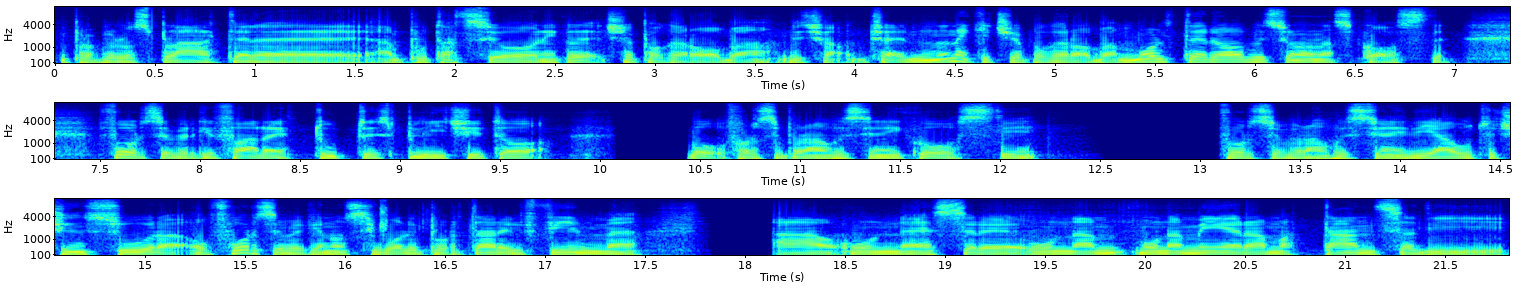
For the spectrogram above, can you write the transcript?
è proprio lo splatter, eh, amputazioni, c'è poca roba, diciamo, cioè non è che c'è poca roba, molte robe sono nascoste, forse perché fare tutto esplicito, boh, forse per una questione di costi, forse per una questione di autocensura o forse perché non si vuole portare il film a un essere una, una mera mattanza di,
